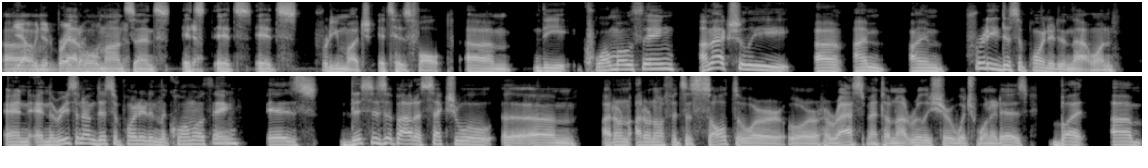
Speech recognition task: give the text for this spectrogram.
Um, Yeah, we did a break that whole one, yeah. nonsense. It's it's it's pretty much it's his fault. Um, the Cuomo thing, I'm actually uh, I'm I'm pretty disappointed in that one. And and the reason I'm disappointed in the Cuomo thing is this is about a sexual uh, um I don't I don't know if it's assault or or harassment. I'm not really sure which one it is. But um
